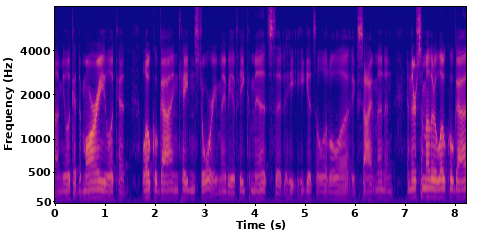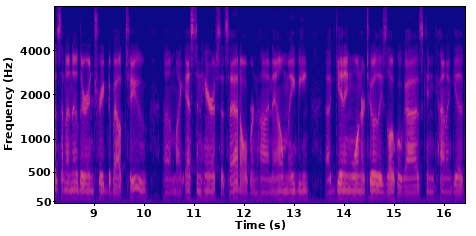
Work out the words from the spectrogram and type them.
um, you look at Damari, you look at local guy in Caden Story. Maybe if he commits, that he, he gets a little uh, excitement. And, and there's some other local guys that I know they're intrigued about too, um, like Eston Harris that's at Auburn High now. Maybe uh, getting one or two of these local guys can kind of get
